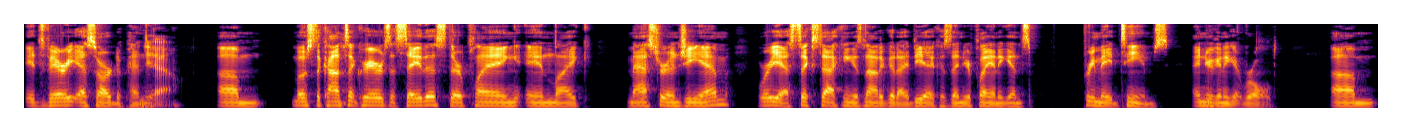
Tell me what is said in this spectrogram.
it's very SR dependent. Yeah. Um, most of the content creators that say this, they're playing in like master and GM, where yeah, six stacking is not a good idea because then you're playing against pre-made teams and you're going to get rolled. Um,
